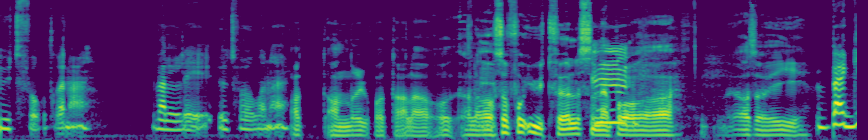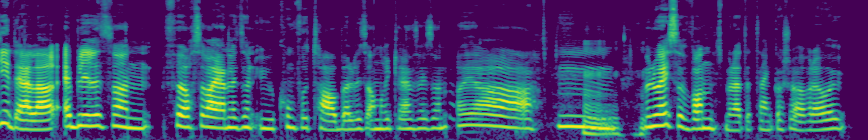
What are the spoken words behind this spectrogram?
utfordrende. Veldig utfordrende. At andre gråter, eller, og- eller også få ut følelsene på Altså i Begge deler. Jeg blir litt sånn Før så var jeg litt sånn ukomfortabel hvis andre grein. Så jeg sånn Å ja. Mm. Men nå er jeg så vant med det at jeg tenker ikke over det. Og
